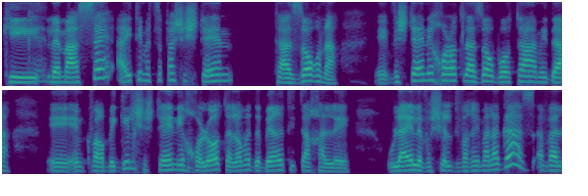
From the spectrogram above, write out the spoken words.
כי כן. למעשה הייתי מצפה ששתיהן תעזורנה, ושתיהן יכולות לעזור באותה המידה. אה, הן כבר בגיל ששתיהן יכולות, אני לא מדברת איתך על אה, אולי לבשל דברים על הגז, אבל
